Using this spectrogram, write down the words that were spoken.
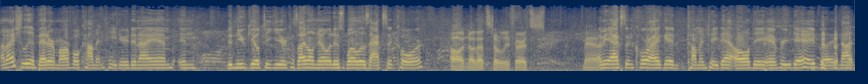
I'm actually a better Marvel commentator than I am in the new Guilty Gear because I don't know it as well as Accent Core. Oh no, that's totally fair. It's man. I mean, Accent Core, I could commentate that all day, every day, but not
